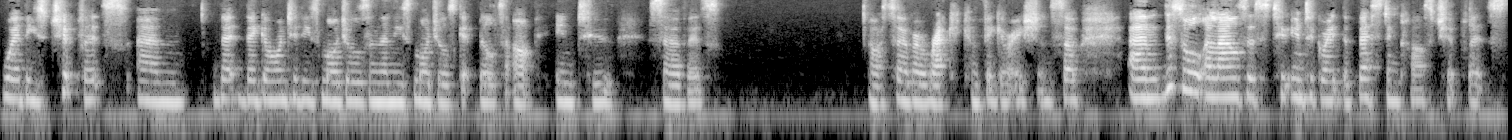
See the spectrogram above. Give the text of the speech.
where these chiplets um, that they go onto these modules, and then these modules get built up into servers or server rack configuration. So um, this all allows us to integrate the best-in-class chiplets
